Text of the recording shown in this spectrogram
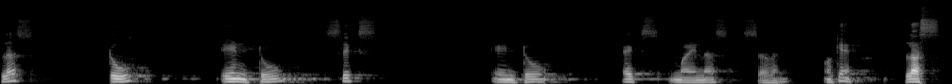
plus 2 into 6 into x minus 7 okay plus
